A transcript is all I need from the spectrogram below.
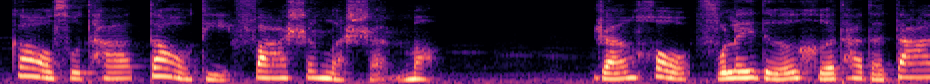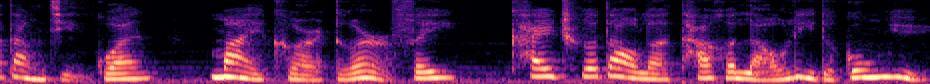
告诉他到底发生了什么，然后弗雷德和他的搭档警官迈克尔·德尔菲开车到了他和劳利的公寓，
